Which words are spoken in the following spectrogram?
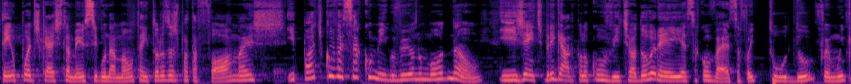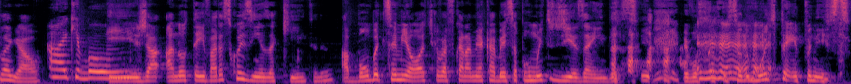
Tem o podcast também, o Segunda Mão, tá em todas as plataformas. E pode conversar comigo, viu? Eu não morro, não. E, gente, obrigado pelo convite. Eu adorei adorei essa conversa, foi tudo, foi muito legal. Ai, que bom. E já anotei várias coisinhas aqui, entendeu? A bomba de semiótica vai ficar na minha cabeça por muitos dias ainda. Assim. Eu vou ficar pensando muito tempo nisso.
